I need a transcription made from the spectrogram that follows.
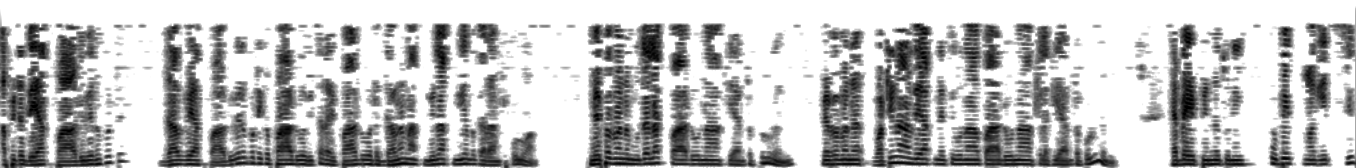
අපිට දෙයක් පාඩු වෙනකොට ද්‍රව්‍යයක් පාඩු වෙනකොට ඒක පාඩුව විතරයි. පාඩුවට ගණනක් මිලක් නියම කරන්න පුළුවන්. මෙපමණ මුදලක් පාඩු වුණා කියන්න පුළුවන්. මෙපමණ වටිනා දෙයක් නැති වුණා පාඩු වුණා කියලා කියන්න පුළුවන්. හැබැයි පින්නතුනි ඔබෙත් මගේ සිත්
